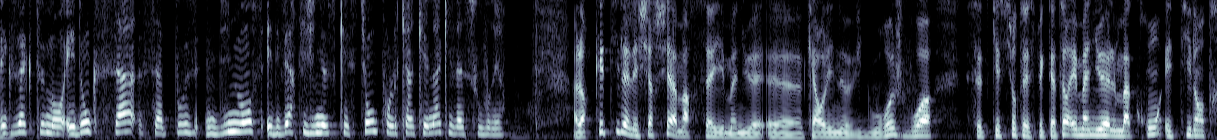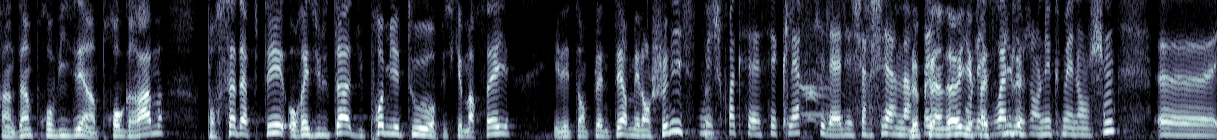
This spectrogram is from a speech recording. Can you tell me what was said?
exactement. Et donc ça, ça pose d'immenses et de vertigineuses questions pour le quinquennat qui va s'ouvrir. Alors, qu'est-il allé chercher à Marseille, Emmanuel, euh, Caroline Vigoureux? Je vois cette question téléspectateur. Emmanuel Macron est-il en train d'improviser un programme pour s'adapter aux résultats du premier tour? Puisque Marseille, il est en pleine terre mélanchoniste. Oui, je crois que c'est assez clair ce qu'il est allé chercher à Marseille. clin Ce d'œil est les voix de Jean-Luc Mélenchon. Euh,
